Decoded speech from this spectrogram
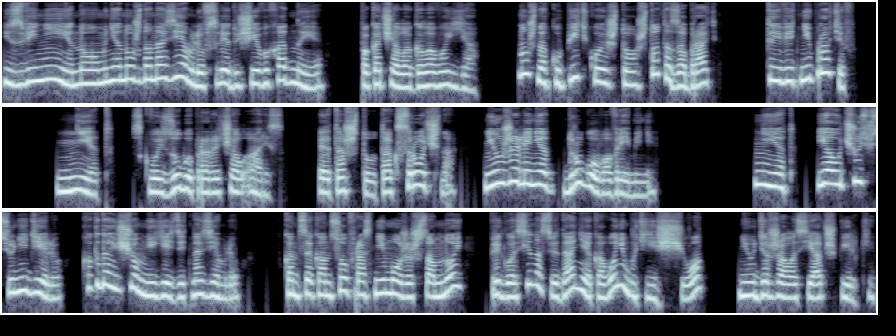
«Извини, но мне нужно на землю в следующие выходные», – покачала головой я. «Нужно купить кое-что, что-то забрать. Ты ведь не против?» «Нет», – сквозь зубы прорычал Арис. «Это что, так срочно? Неужели нет другого времени?» «Нет, я учусь всю неделю. Когда еще мне ездить на землю? В конце концов, раз не можешь со мной, пригласи на свидание кого-нибудь еще», – не удержалась я от шпильки.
